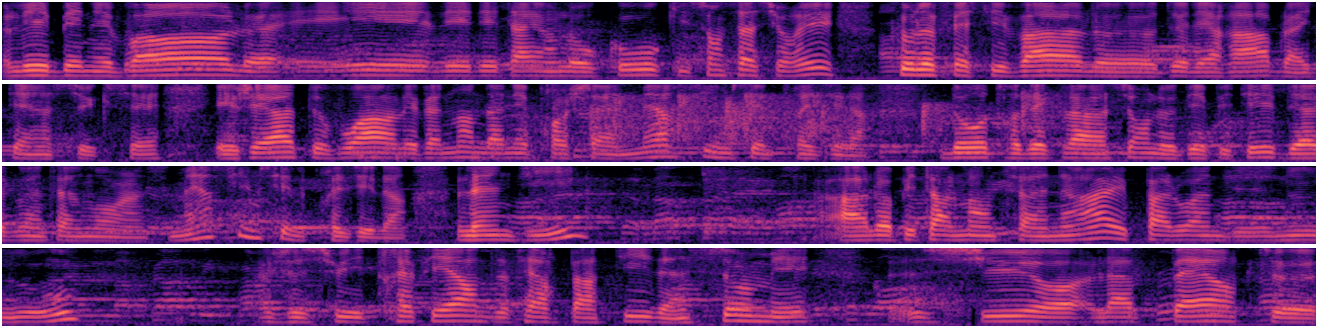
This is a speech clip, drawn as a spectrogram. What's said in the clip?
les bénévoles et les détaillants locaux qui sont assurés que le Festival de l'érable a été un succès et j'ai hâte de voir l'événement de l'année prochaine. Merci, Monsieur le Président. D'autres déclarations, le député d'Eglinton Lawrence. Merci, Monsieur le Président. Lundi, à l'hôpital Mount Sinai, pas loin de nous, je suis très fier de faire partie d'un sommet euh, sur la perte euh,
